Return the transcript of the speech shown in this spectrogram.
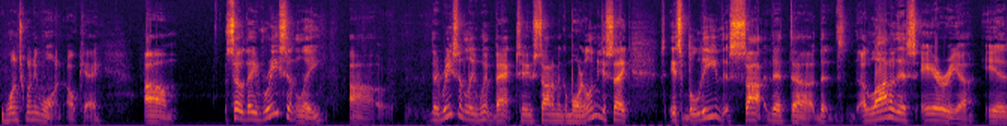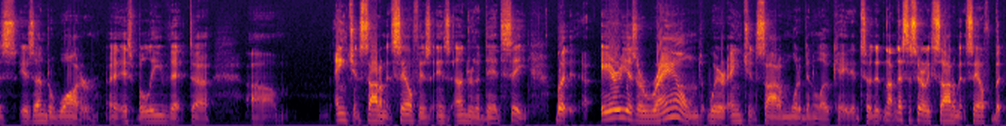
121. Okay. Um, so they recently uh, they recently went back to Sodom and Gomorrah. Now, let me just say, it's believed that so, that uh, that a lot of this area is is underwater. It's believed that uh, um, ancient Sodom itself is, is under the Dead Sea. But areas around where ancient Sodom would have been located, so that not necessarily Sodom itself, but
